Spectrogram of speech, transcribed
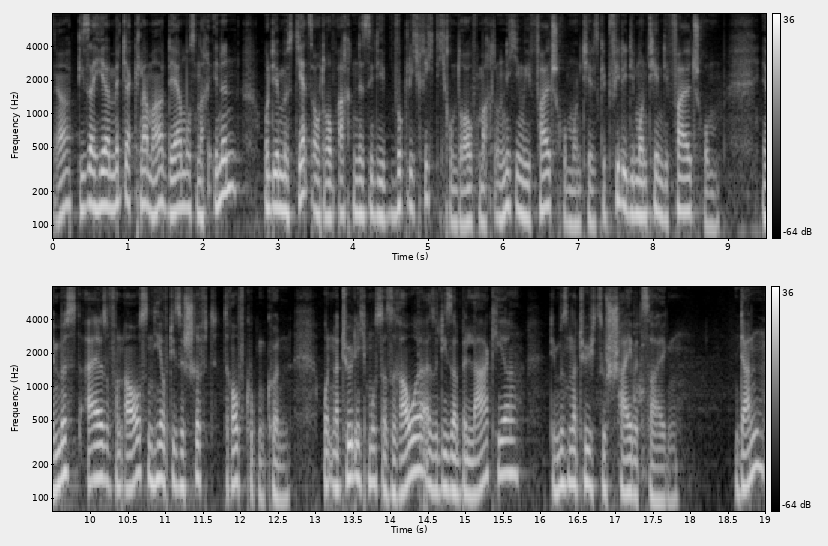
Ja, dieser hier mit der Klammer, der muss nach innen und ihr müsst jetzt auch darauf achten, dass ihr die wirklich richtig rum drauf macht und nicht irgendwie falsch rum montiert. Es gibt viele, die montieren die falsch rum. Ihr müsst also von außen hier auf diese Schrift drauf gucken können. Und natürlich muss das raue, also dieser Belag hier, Die müssen natürlich zur Scheibe zeigen. Dann,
